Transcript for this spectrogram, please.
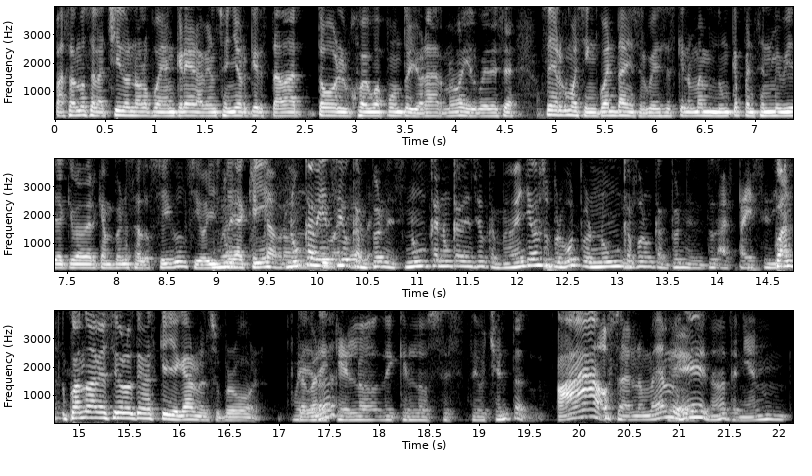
pasándosela chido, no lo podían creer. Había un señor que estaba todo el juego a punto de llorar, ¿no? Y el güey decía, un señor como de 50 años, el güey decía, es que no mames, nunca pensé en mi vida que iba a haber campeones a los Eagles y hoy estoy aquí. cabrón. Nunca habían sido campeones. Nunca, nunca habían sido campeones. Habían llegado al Super Bowl, pero nunca fueron campeones. Entonces, hasta ese día. ¿Cuándo, cuándo había sido la última vez que llegaron al Super Bowl? ¿Te Fue de que, lo, de que en los este, 80, güey. Ah, o sea, no mames. Sí, no, tenían.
